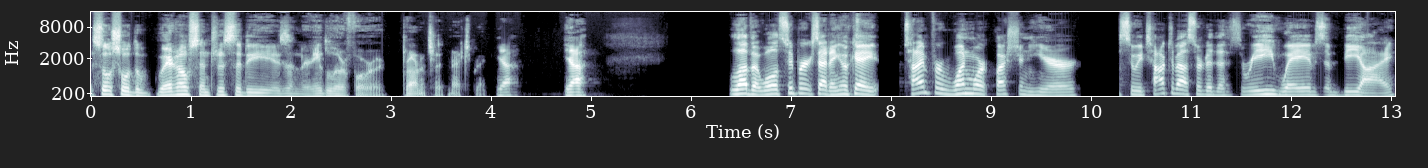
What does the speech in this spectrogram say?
so, so the warehouse centricity is an enabler for products like NetSpring. Yeah. Yeah. Love it. Well, it's super exciting. Okay. Time for one more question here. So we talked about sort of the three waves of BI.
